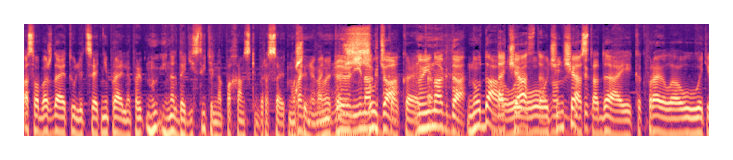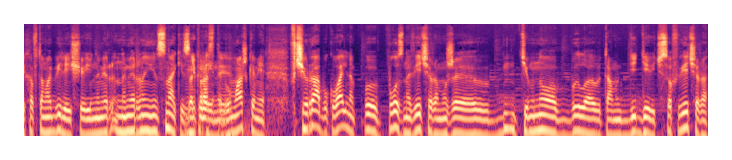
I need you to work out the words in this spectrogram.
освобождает улицы от неправильно... Ну, иногда действительно по-хамски бросают машины. Ну, это же иногда. Ну, иногда. Ну, да, да часто. Очень ну, часто, это... да. И, как правило, у этих автомобилей еще и номер, номерные знаки заклеены Непростые. бумажками. Вчера буквально поздно вечером уже темно было, там 9 часов вечера,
